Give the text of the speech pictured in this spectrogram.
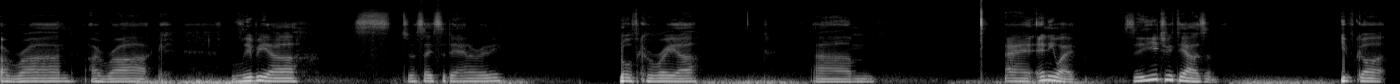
Iran, Iraq, Libya. Did I say Sudan already? North Korea. Um, and anyway, so the year 2000, you've got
